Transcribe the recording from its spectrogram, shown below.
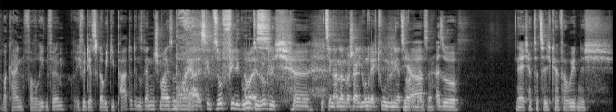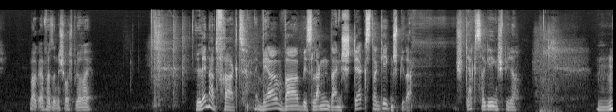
Aber kein Favoritenfilm. Also ich würde jetzt, glaube ich, die Pate ins Rennen schmeißen. Boah, ja, es gibt so viele gute, Aber es- wirklich. Äh, Wird den anderen wahrscheinlich Unrecht tun, wenn du jetzt noch ja, einlässt, ne? also, nee, ich habe tatsächlich keinen Favoriten. Ich mag einfach seine Schauspielerei. Lennart fragt, wer war bislang dein stärkster Gegenspieler? Stärkster Gegenspieler. Mhm.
